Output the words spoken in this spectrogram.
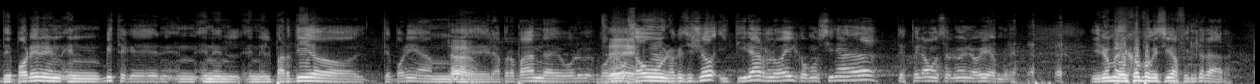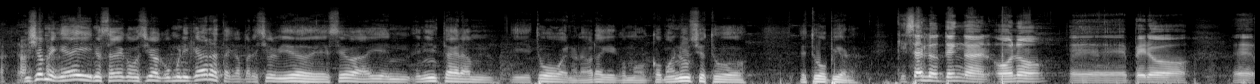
de poner en, en- viste que en, en el, en el partido te ponían Claro. eh, la propaganda de volve- volvemos Sí. a uno, qué sé yo, y tirarlo ahí como si nada, te esperamos el 9 de noviembre. Y no me dejó porque se iba a filtrar. Y yo me quedé ahí y no sabía cómo se iba a comunicar hasta que apareció el video de Seba ahí en, en Instagram y estuvo bueno, la verdad que como, como anuncio estuvo, estuvo piola. Quizás lo tengan o no, eh, pero eh,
